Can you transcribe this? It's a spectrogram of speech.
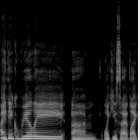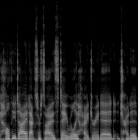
I think really, um, like you said, like healthy diet, exercise, stay really hydrated, try to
